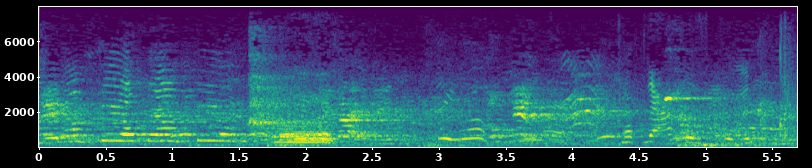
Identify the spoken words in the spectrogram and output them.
downfield, downfield. Top that was good.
